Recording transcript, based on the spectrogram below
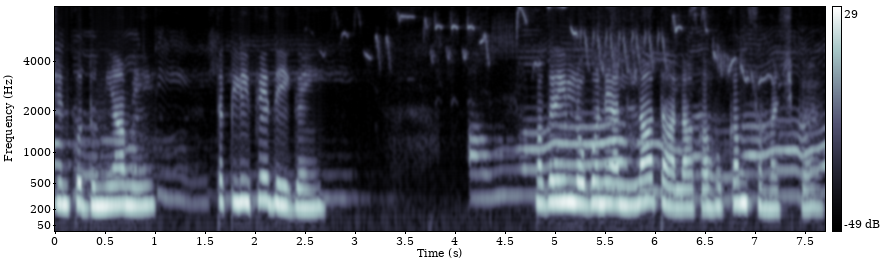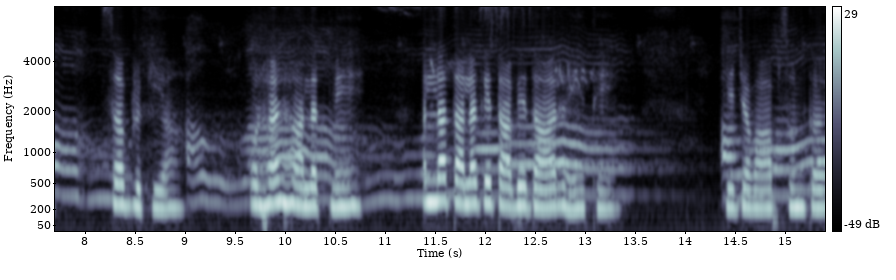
जिनको दुनिया में तकलीफ़ें दी गईं। मगर इन लोगों ने अल्लाह ताला का हुक्म समझकर सब्र किया और हर हालत में अल्लाह ताला के ताबेदार रहे थे। ये जवाब सुनकर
